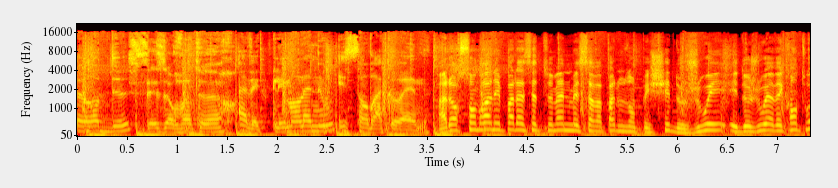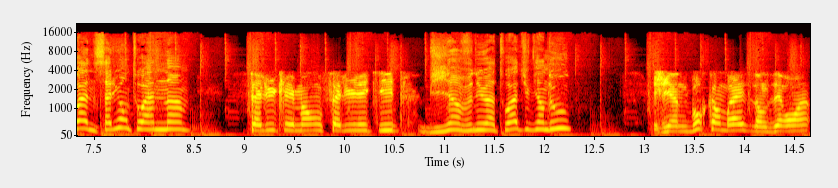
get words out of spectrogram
Europe 2 16h20h, avec Clément Lanoux et Sandra Cohen. Alors Sandra n'est pas là cette semaine, mais ça va pas nous empêcher de jouer et de jouer avec Antoine. Salut Antoine. Salut Clément, salut l'équipe. Bienvenue à toi. Tu viens d'où? Je viens de Bourg-en-Bresse dans le 01.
